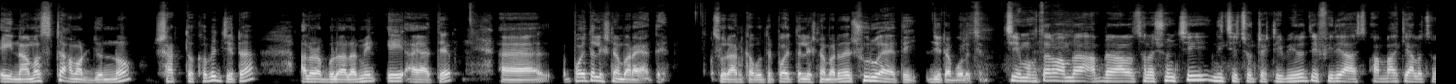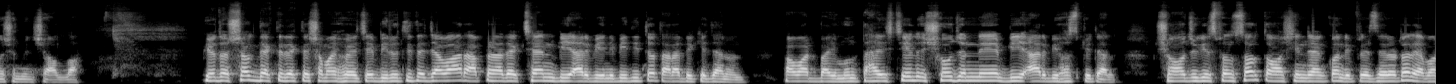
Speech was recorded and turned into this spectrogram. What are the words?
এই নামাজটা আমার জন্য সার্থক হবে যেটা আল্লাহ রাবুল আলমিন এই আয়াতে আহ পঁয়তাল্লিশ নম্বর আয়াতে। সুরান পঁয়তাল্লিশ নম্বর আয়াতের শুরু আয়াতেই যেটা বলেছেন। জি, মোহতারাম, আমরা আপনার আলোচনা শুনছি, নিচে ছোট্ট একটি বিরতি, ফিরে বাকি আলোচনা শুনবেন ইনশাআল্লাহ। প্রিয় দর্শক, দেখতে দেখতে সময় হয়েছে বিরতিতে যাওয়ার। আপনারা দেখছেন বিআরবি নিবেদিত, তারাবিকে জানুন। পাওয়ার্ড বাই মুনতাহা স্টিল, সৌজন্যে বিআরবি হসপিটাল সহযোগী স্পন্সর তহসিন র্যাঙ্কন, রিপ্রেজেন্টেটর এবং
